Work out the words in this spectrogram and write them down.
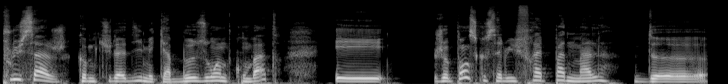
plus sage, comme tu l'as dit, mais qui a besoin de combattre. Et je pense que ça lui ferait pas de mal de,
